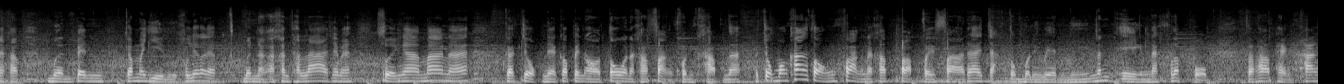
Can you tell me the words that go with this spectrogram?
นะครับ เหมือนเป็นกำมะหยี่หรือเขาเรียกอะไร เหมือนหนังอะคันทาร่าใช่ไหมสวยงามมากนะ กระจกเนี่ยก็เป็นออโต้นะครับฝั่งคนขับนะ กระจกมองข้างสองฝั่งนะครับ ปรับไฟฟ้าได้จากตรงบริเวณนี้นั่นเองนะครับผมสภาพแผงข้าง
